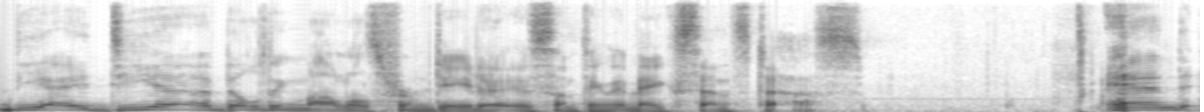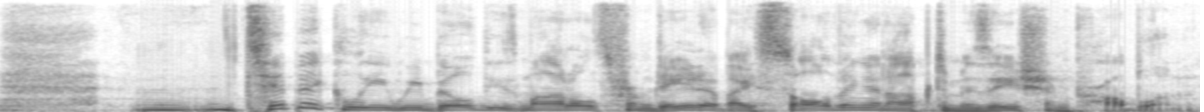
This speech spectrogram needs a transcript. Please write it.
the idea of building models from data is something that makes sense to us. And typically we build these models from data by solving an optimization problem.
